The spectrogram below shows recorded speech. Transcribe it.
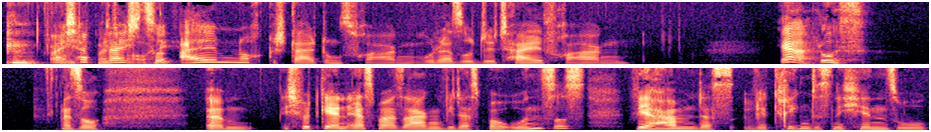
ich habe gleich zu nicht. allem noch Gestaltungsfragen oder so Detailfragen. Ja, los. Also Ähm, ich würde gerne erstmal sagen, wie das bei uns ist. Wir haben das, wir kriegen das nicht hin, so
